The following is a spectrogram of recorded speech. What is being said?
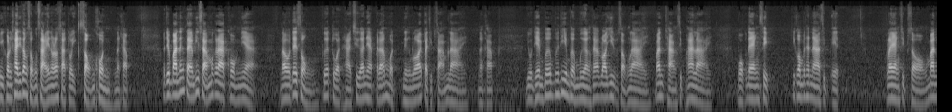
มีคนไข้ที่ต้องสงสัยนอนรักษาตัวอีก 2 คนนะครับปัจจุบันตั้งแต่วันที่ 3 มกราคมเนี่ยเราได้ส่งเพื่อตรวจหาเชื้อเนี่ยไปแล้วทั้งหมด 183 รายนะครับอยู่ที่อำเภอพื้นที่อำเภอเมืองทั้ง122 ราย บ้านฉาง 15 รายโบกแดง 10นิคมพัฒนา 11 แกลง12 บ้าน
